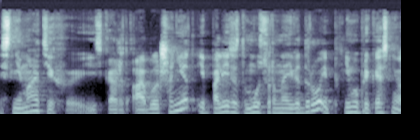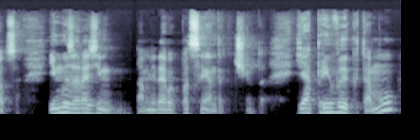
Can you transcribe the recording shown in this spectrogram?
снимать их и скажет, а больше нет, и полезет в мусорное ведро и к нему прикоснется. И мы заразим, там, не дай бог, пациента чем-то. Я привык к тому,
